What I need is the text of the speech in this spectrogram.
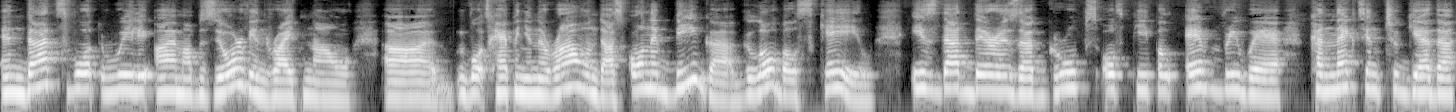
and that's what really i'm observing right now uh, what's happening around us on a bigger global scale is that there is a groups of people everywhere connecting together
